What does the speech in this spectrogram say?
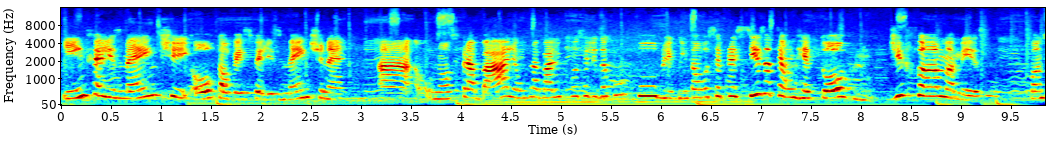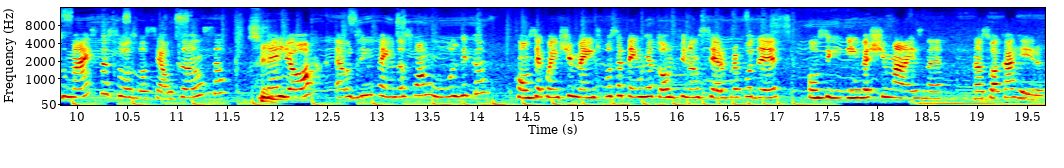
E infelizmente, ou talvez felizmente, né? A- o nosso trabalho é um trabalho que você lida com o público, então você precisa ter um retorno de fama mesmo. Quanto mais pessoas você alcança, Sim. melhor é o desempenho da sua música. Consequentemente, você tem um retorno financeiro para poder conseguir investir mais né, na sua carreira.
